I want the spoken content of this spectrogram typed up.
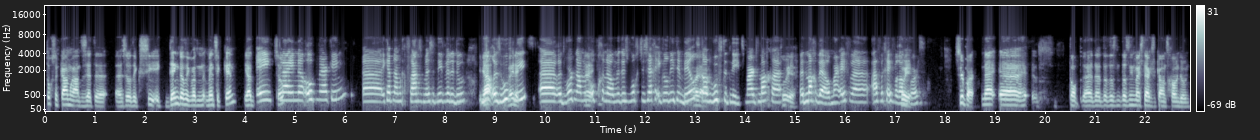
toch zijn camera aan te zetten. eh, zodat ik zie. Ik denk dat ik wat mensen ken. Ja, Eén Zo. kleine opmerking. Uh, ik heb namelijk gevraagd of mensen het niet willen doen. ja het hoeft niet. Het wordt namelijk Nee. opgenomen. Dus mocht je zeggen ik wil niet in beeld, Oh ja. dan hoeft het niet. Maar het mag, het mag wel. Maar even AVG verantwoord. Super. Nee, eh, top. Eh, dat, dat, is, dat is niet mijn sterkste kant. Gewoon doen.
